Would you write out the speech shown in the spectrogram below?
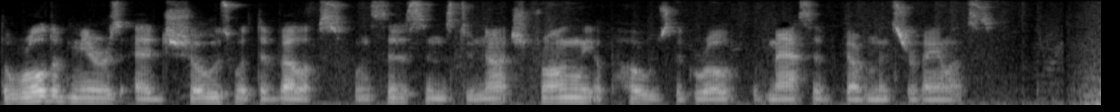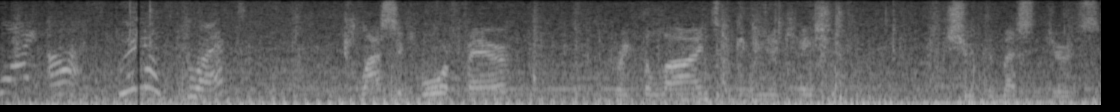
The world of Mirror's Edge shows what develops when citizens do not strongly oppose the growth of massive government surveillance. Why us? We're no threat. Classic warfare. Break the lines of communication. Shoot the messengers.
